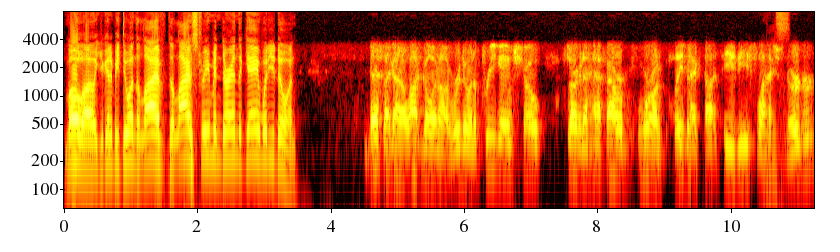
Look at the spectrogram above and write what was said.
Mo, uh, you're going to be doing the live the live streaming during the game. What are you doing? Yes, I got a lot going on. We're doing a pregame show starting a half hour before on playback.tv slash nerder.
